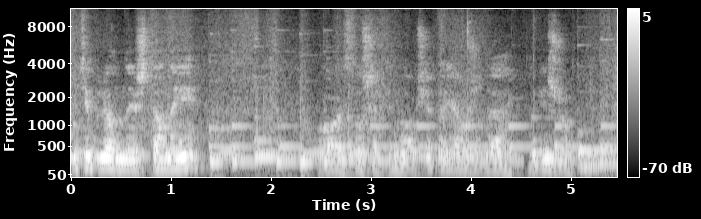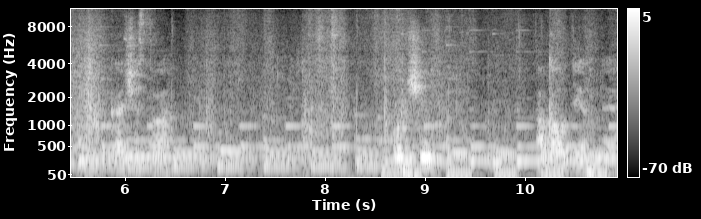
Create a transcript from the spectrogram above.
утепленные штаны. Ой, слушайте, ну вообще-то я уже, да, вижу качество очень обалденное.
